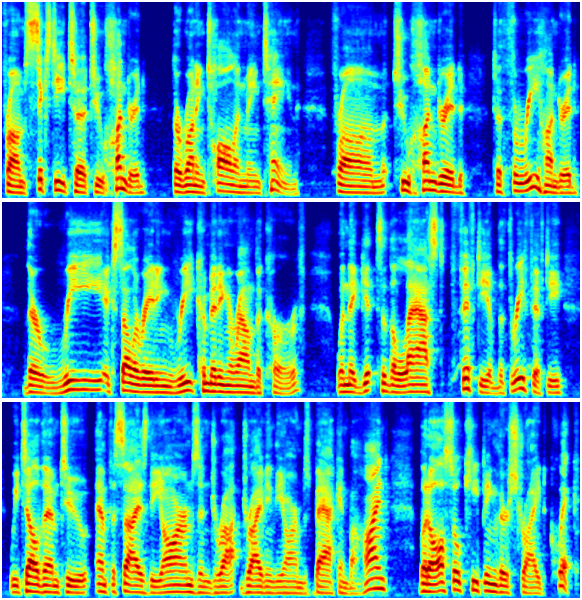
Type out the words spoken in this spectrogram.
From 60 to 200, they're running tall and maintain. From 200 to 300, they're re accelerating, recommitting around the curve when they get to the last 50 of the 350, we tell them to emphasize the arms and dro- driving the arms back and behind, but also keeping their stride quick.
